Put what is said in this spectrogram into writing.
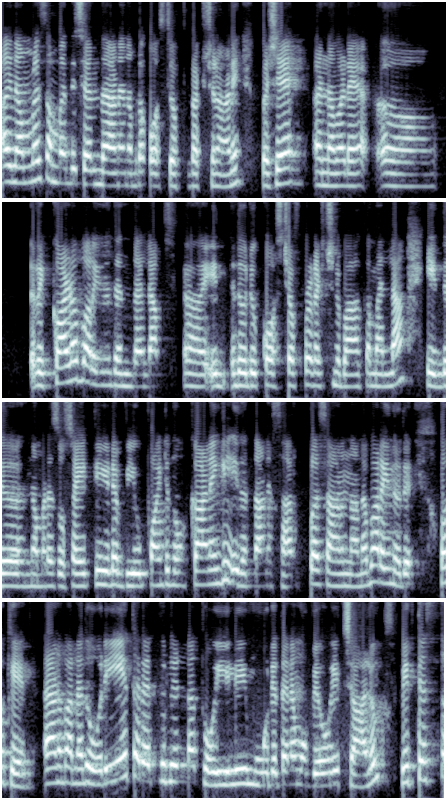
അത് നമ്മളെ സംബന്ധിച്ച് എന്താണ് നമ്മുടെ കോസ്റ്റ് ഓഫ് പ്രൊഡക്ഷൻ ആണ്. പക്ഷേ നമ്മുടെ റിക്കാർഡ് പറയുന്നത് എന്തല്ല ഇതൊരു കോസ്റ്റ് ഓഫ് പ്രൊഡക്ഷന്റെ ഭാഗമല്ല. ഇത് നമ്മുടെ സൊസൈറ്റിയുടെ വ്യൂ പോയിന്റ് നോക്കുകയാണെങ്കിൽ ഇതെന്താണ് സർപ്ലസ് ആണെന്നാണ് പറയുന്നത്. ഓക്കെ അതാണ് പറഞ്ഞത്. ഒരേ തരത്തിലുള്ള തൊഴിലി മൂലധനം ഉപയോഗിച്ചാലും വ്യത്യസ്ത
